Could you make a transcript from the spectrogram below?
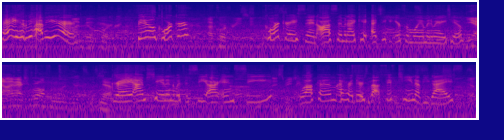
Hey, who do we have here? I'm Bill Corker. Bill Corker. Uh, Corker racing. Cork Racing. Awesome. And I, I take it you're from William and Mary too. Yeah, I'm actually we're all from Williams. Yeah. Great. I'm Shannon with the CRNC. Nice to meet you. Welcome. I heard there's about 15 of you guys. Yep.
